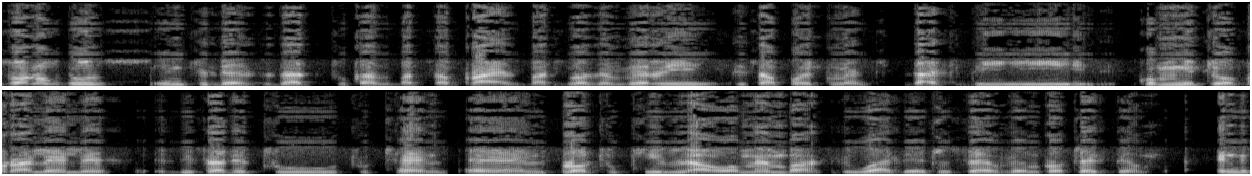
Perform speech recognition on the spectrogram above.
It's one of those incidents that took us by surprise, but it was a very disappointment that the community of Relela decided to, to turn and plot to kill our members who are there to serve and protect them. And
